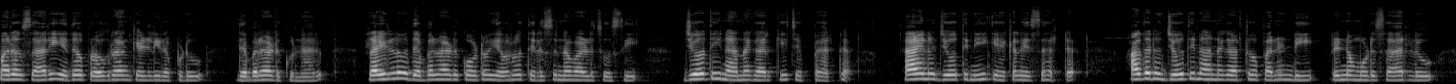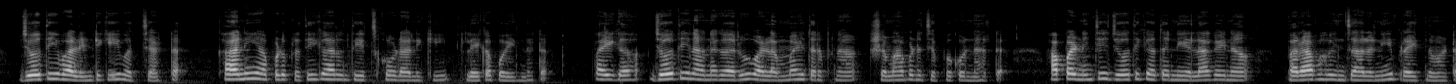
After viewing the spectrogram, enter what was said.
మరోసారి ఏదో ప్రోగ్రాంకి వెళ్ళినప్పుడు దెబ్బలాడుకున్నారు. రైల్లో దెబ్బలాడుకోవటం ఎవరో తెలుసున్న వాళ్ళు చూసి జ్యోతి నాన్నగారికి చెప్పారట. ఆయన జ్యోతిని కేకలేశారట. అతను జ్యోతి నాన్నగారితో పనండి రెండు మూడు సార్లు జ్యోతి వాళ్ళ ఇంటికి వచ్చాట కానీ అప్పుడు ప్రతీకారం తీర్చుకోవడానికి లేకపోయిందట. పైగా జ్యోతి నాన్నగారు వాళ్ళ అమ్మాయి తరపున క్షమాపణ చెప్పుకున్నారట. అప్పటి నుంచి జ్యోతికి అతన్ని ఎలాగైనా పరాభవించాలని ప్రయత్నమట.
